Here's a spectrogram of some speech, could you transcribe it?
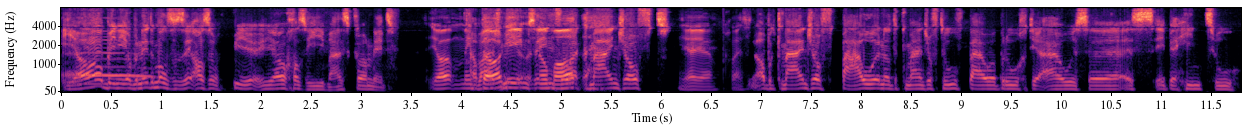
ja, bin ich aber nicht einmal so Also, ja, kann sein, ich weiß gar nicht. Ja, mentale Nomad. Gemeinschaft. Ja, ja, ich weiß. Aber Gemeinschaft bauen oder Gemeinschaft aufbauen braucht ja auch ein, äh, ein eben hinzu.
